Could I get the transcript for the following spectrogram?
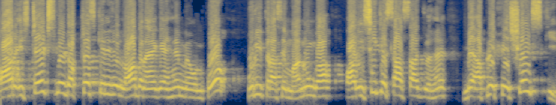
और स्टेट्स में डॉक्टर्स के लिए जो लॉ बनाए गए हैं, मैं उनको पूरी तरह से मानूँगा। और इसी के साथ साथ जो है मैं अपने पेशेंट्स की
